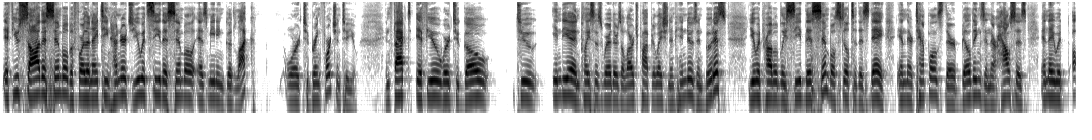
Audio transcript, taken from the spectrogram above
if you saw this symbol before the 1900s, you would see this symbol as meaning good luck or to bring fortune to you. In fact, if you were to go to India and places where there's a large population of Hindus and Buddhists, you would probably see this symbol still to this day in their temples, their buildings, and their houses, and they would uh,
